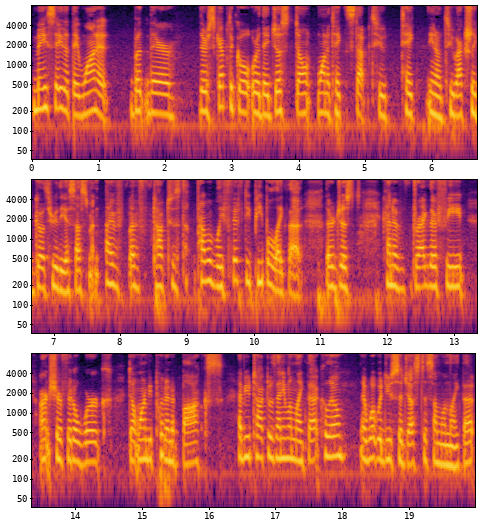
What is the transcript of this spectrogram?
may say that they want it, but they're they're skeptical or they just don't want to take the step to take you know to actually go through the assessment. I've I've talked to th- probably 50 people like that. They're just kind of drag their feet, aren't sure if it'll work, don't want to be put in a box. Have you talked with anyone like that, Khalil? And what would you suggest to someone like that?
